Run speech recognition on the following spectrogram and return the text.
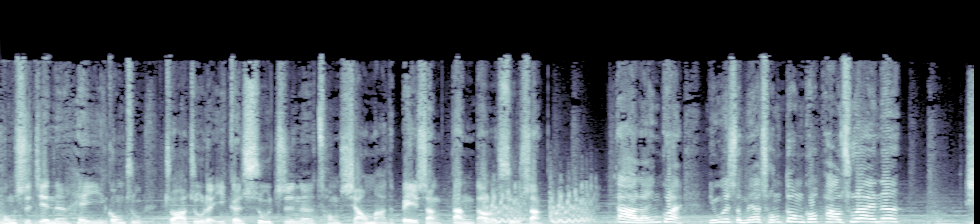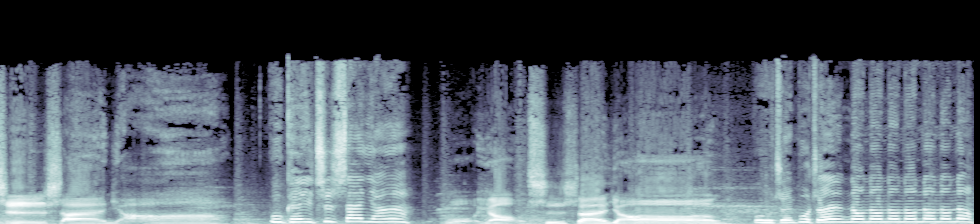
同时间呢，黑衣公主抓住了一根树枝呢，从小马的背上荡到了树上。大蓝怪，你为什么要从洞口跑出来呢？吃山羊！不可以吃山羊啊！我要吃山羊！不准不准！No no no no no no no！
